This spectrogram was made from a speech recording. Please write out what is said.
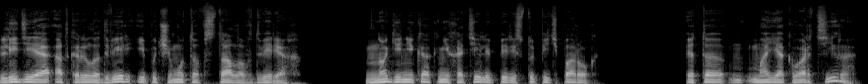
Лидия открыла дверь и почему-то встала в дверях. Ноги никак не хотели переступить порог. «Это моя квартира?»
